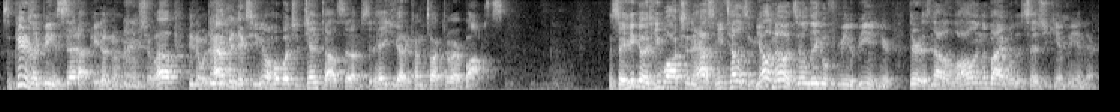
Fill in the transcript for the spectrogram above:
So Peter's like being set up. He doesn't know when to show up. He know what happened. Next thing you know, a whole bunch of Gentiles set up and said, "Hey, you got to come talk to our boss." And so he goes. He walks in the house and he tells them, "Y'all know it's illegal for me to be in here. There is not a law in the Bible that says you can't be in there.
